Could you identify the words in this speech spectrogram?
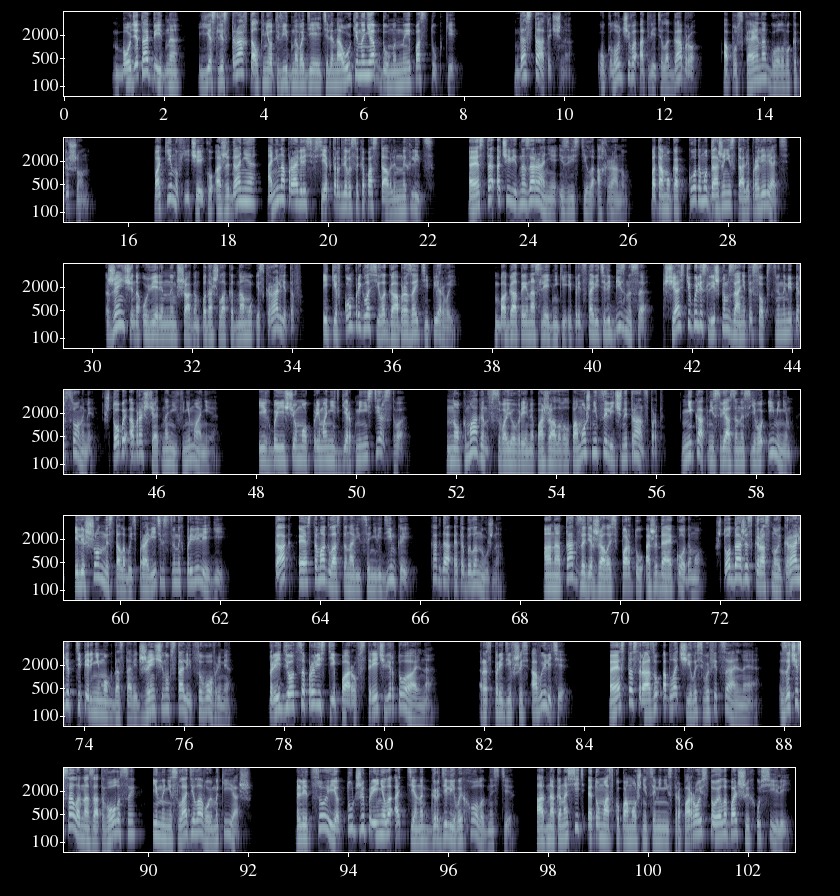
«Будет обидно, если страх толкнет видного деятеля науки на необдуманные поступки». «Достаточно», – уклончиво ответила Габро, опуская на голову капюшон. Покинув ячейку ожидания, они направились в сектор для высокопоставленных лиц. Эста, очевидно, заранее известила охрану, потому как Кодому даже не стали проверять. Женщина уверенным шагом подошла к одному из кральетов и кивком пригласила Габра зайти первой. Богатые наследники и представители бизнеса к счастью, были слишком заняты собственными персонами, чтобы обращать на них внимание. Их бы еще мог приманить герб министерства. Но Кмаган в свое время пожаловал помощнице личный транспорт, никак не связанный с его именем и лишенный, стало быть, правительственных привилегий. Так Эста могла становиться невидимкой, когда это было нужно. Она так задержалась в порту, ожидая Кодому, что даже скоростной кральет теперь не мог доставить женщину в столицу вовремя. Придется провести пару встреч виртуально. Распорядившись о вылете, Эста сразу облачилась в официальное, зачесала назад волосы и нанесла деловой макияж. Лицо ее тут же приняло оттенок горделивой холодности – Однако носить эту маску помощницы министра порой стоило больших усилий.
